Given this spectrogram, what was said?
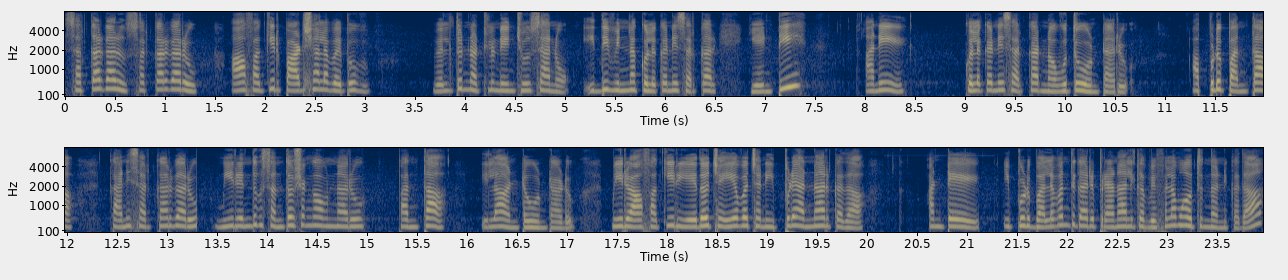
సర్కార్ గారు సర్కార్ గారు ఆ ఫకీర్ పాఠశాల వైపు వెళ్తున్నట్లు నేను చూశాను. ఇది విన్న కులకర్ణి సర్కార్ ఏంటి? అని కులకర్ణి సర్కార్ నవ్వుతూ ఉంటారు. అప్పుడు పంతా కానీ సర్కార్ గారు మీరెందుకు సంతోషంగా ఉన్నారు? పంతా ఇలా అంటూ ఉంటాడు. మీరు ఆ ఫకీర్ ఏదో చేయవచ్చని ఇప్పుడే అన్నారు కదా. అంటే ఇప్పుడు బలవంత్ గారి ప్రణాళిక విఫలమవుతుందని కదా?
